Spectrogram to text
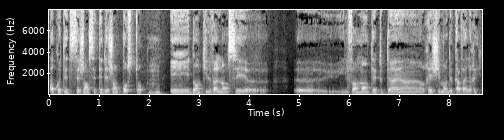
à côté de ces gens, c'était des gens costauds. Mhm. Et donc, il va lancer, euh, euh, il va monter tout un régiment de cavalerie.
